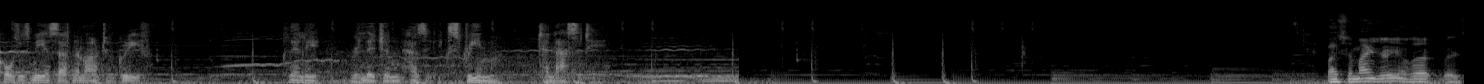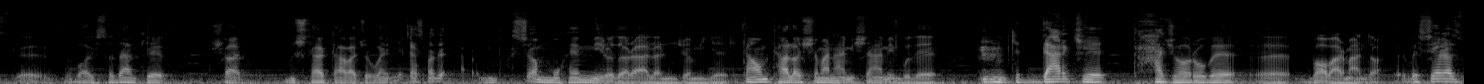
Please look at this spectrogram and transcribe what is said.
causes me a certain amount of grief. Clearly, religion has extreme tenacity. بچه من اینجا یه مقدار وایستادم که شاید بیشتر توجه کنید. یه قسمت بسیار مهمی رو داره الان اینجا میگه. که تمام تلاش من همیشه همین بوده که درک تجارب باورمندان. بسیار از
